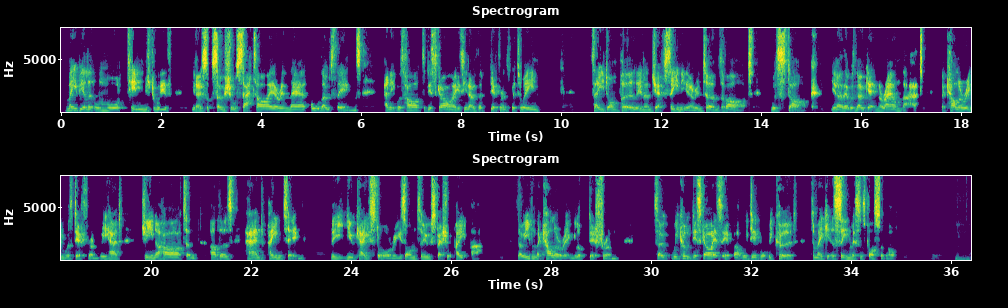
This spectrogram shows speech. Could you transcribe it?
maybe a little more tinged with, you know, some social satire in there, all those things. And it was hard to disguise, you know, the difference between, say, Don Perlin and Jeff Senior in terms of art was stark. You know, there was no getting around that. The colouring was different. We had Gina Hart and others hand painting the UK stories onto special paper. So even the colouring looked different. So we couldn't disguise it, but we did what we could to make it as seamless as possible. Mm-hmm.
